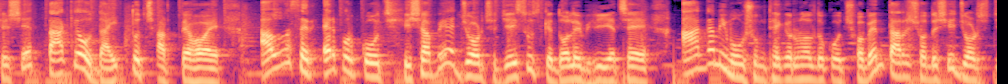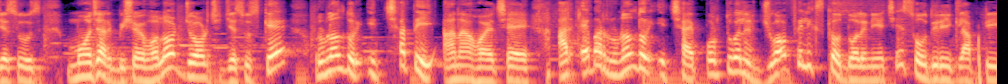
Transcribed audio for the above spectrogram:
শেষে তাকেও দায়িত্ব ছাড়তে হয়। আলনাসের এরপর কোচ হিসাবে জর্জ জেসুসকে দলে ভিড়িয়েছে। আগামী মৌসুম থেকে রোনালদো কোচ হবেন, তার স্বদেশী জর্জ জেসুস। মজার বিষয় হলো জর্জ জেসুসকে রোনালদোর ইচ্ছাতেই আনা হয়েছে। আর এবার রোনালদোর ইচ্ছায় পর্তুগালের জো ফেলিক্সকেও দলে নিয়েছে সৌদির এই ক্লাবটি।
